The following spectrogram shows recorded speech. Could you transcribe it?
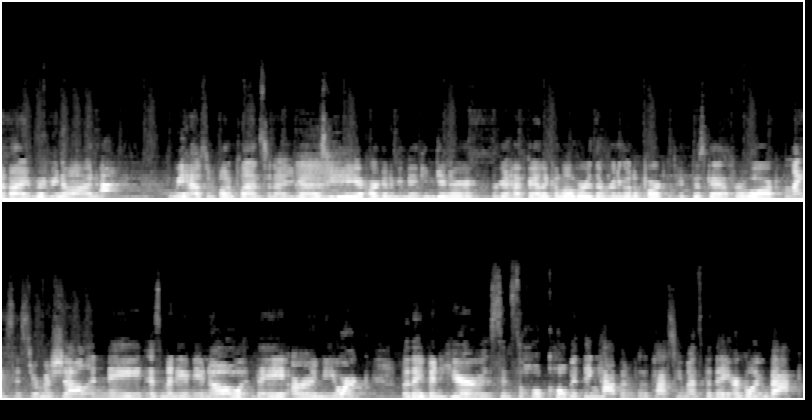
All right, moving on. We have some fun plans tonight, you guys. We are gonna be making dinner. We're gonna have family come over. Then we're gonna go to the park to take this guy out for a walk. My sister Michelle and Nate, as many of you know, they are in New York, but they've been here since the whole COVID thing happened for the past few months, but they are going back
